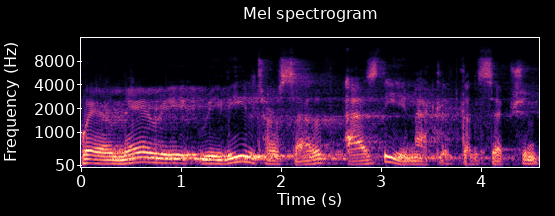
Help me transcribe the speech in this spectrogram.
where Mary revealed herself as the Immaculate Conception,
